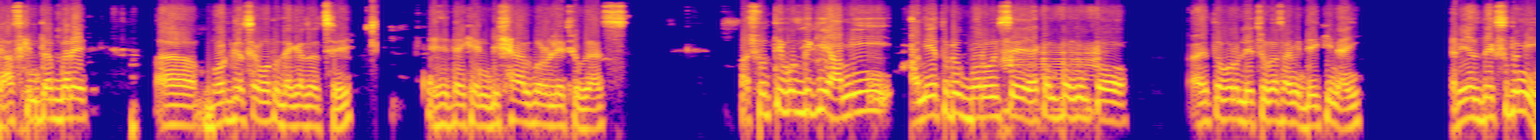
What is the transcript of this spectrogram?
গাছ কিন্তু একবারে আহ বট গাছের মতো দেখা যাচ্ছে। এই যে দেখেন বিশাল বড় লেচু গাছ। আর সত্যি বলতে কি আমি আমি এতটুকু বড় হয়েছে এখন পর্যন্ত এত বড় লেচু গাছ আমি দেখি নাই। রিয়াজ দেখছ তুমি?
